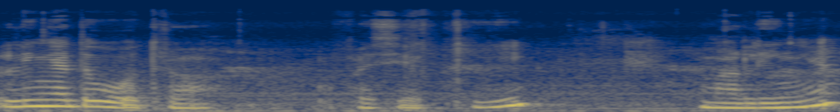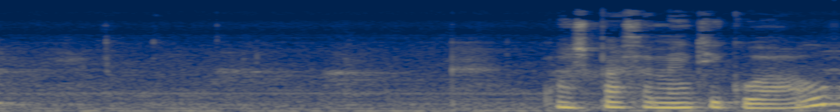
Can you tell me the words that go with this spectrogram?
linha do outro, ó. Fazer aqui uma linha com espaçamento igual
